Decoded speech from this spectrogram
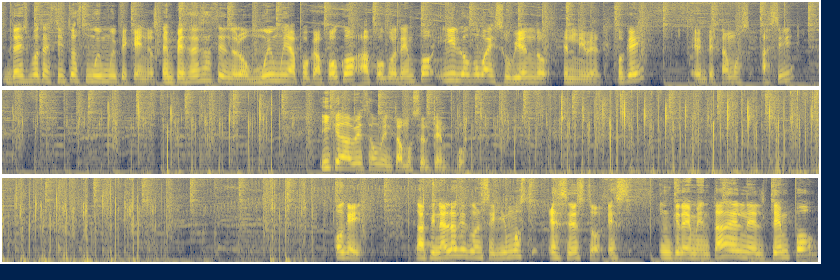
dais botecitos muy muy pequeños. Empezáis haciéndolo muy muy a poco a poco, a poco tiempo, y luego vais subiendo el nivel, ¿ok? Empezamos así, y cada vez aumentamos el tempo. Ok, al final lo que conseguimos es esto, es incrementar en el tempo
